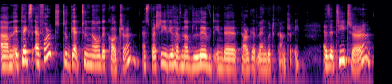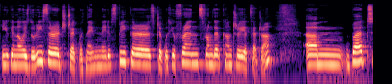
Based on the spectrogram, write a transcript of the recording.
Um, it takes effort to get to know the culture, especially if you have not lived in the target language country. As a teacher, you can always do research, check with native speakers, check with your friends from that country, etc. Um, but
